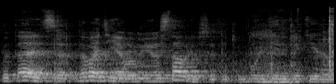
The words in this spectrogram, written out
пытается, давайте я вам ее оставлю все-таки, будете репетировать.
